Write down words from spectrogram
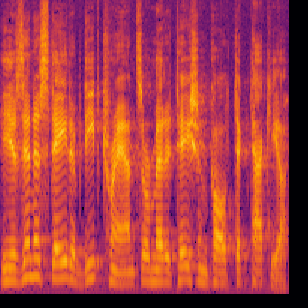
He is in a state of deep trance or meditation called tiktakia.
